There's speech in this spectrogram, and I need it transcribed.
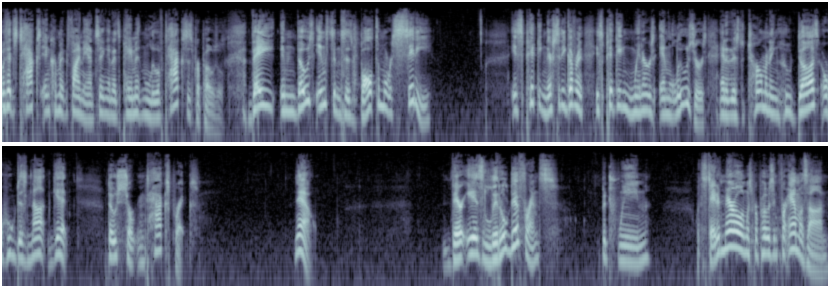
with its tax increment financing and its payment in lieu of taxes proposals. They, in those instances, Baltimore City is picking, their city government is picking winners and losers, and it is determining who does or who does not get those certain tax breaks. Now, there is little difference between what the state of Maryland was proposing for Amazon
